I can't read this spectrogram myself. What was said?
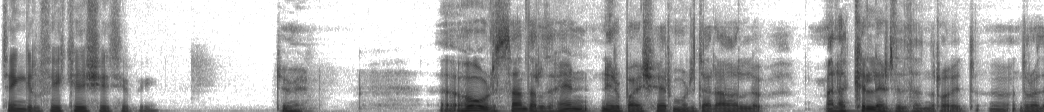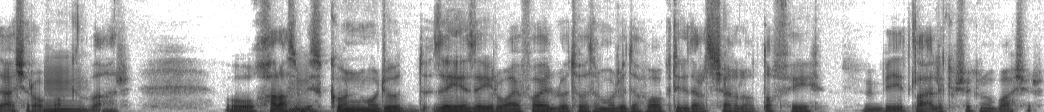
تنقل فيه كل شيء تبي جميل. آه، هو ال standard الحين Nearby Share موجود على اغلب على كل أجهزة أندرويد أندرويد 10 وفوق. الظاهر. وخلاص. بيكون موجود زيه زي الواي فاي البلوتوث الموجودة فوق تقدر تشغله وتطفيه بيطلع لك بشكل مباشر.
